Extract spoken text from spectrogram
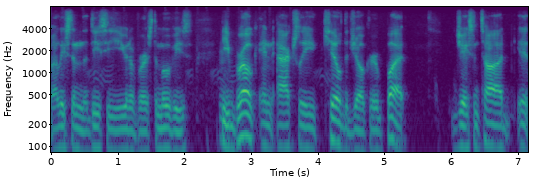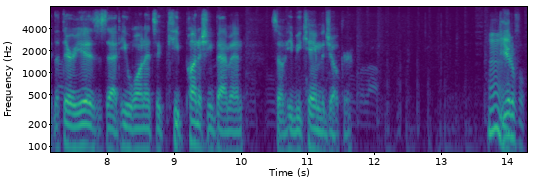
at least in the DC universe, the movies, he broke and actually killed the Joker. But Jason Todd, it, the theory is, is that he wanted to keep punishing Batman, so he became the Joker. Hmm. Beautiful.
